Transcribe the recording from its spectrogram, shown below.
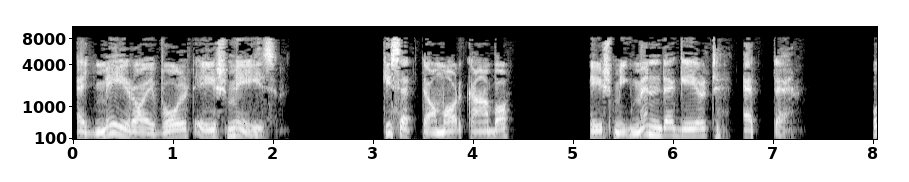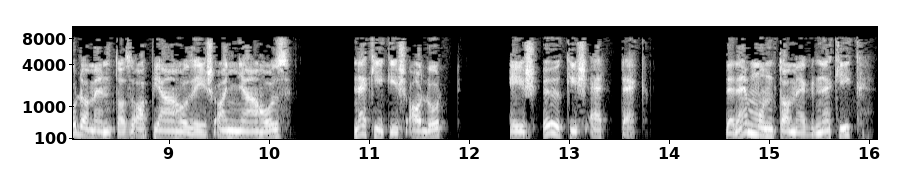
egy mély volt és méz kiszedte a markába, és míg mendegélt, ette. Oda ment az apjához és anyjához, nekik is adott, és ők is ettek. De nem mondta meg nekik,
